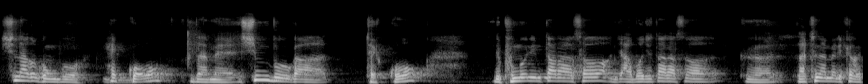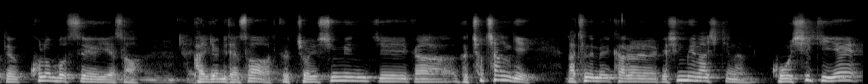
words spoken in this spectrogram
신학을 공부했고, 그 다음에 신부가 됐고, 근데 부모님 따라서, 이제 아버지 따라서 그 라틴 아메리카 그때 콜럼버스에 의해서 발견이 돼서 그쪽 식민지가 그 초창기 라틴 아메리카를 식민화시키는 그 시기에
